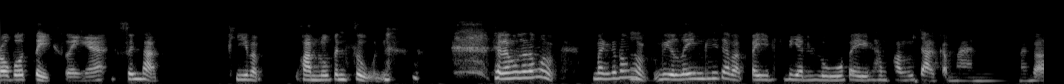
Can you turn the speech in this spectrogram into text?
robotics อะไรเงี้ย ซึ่งแบบพี่แบบความรู้เป็นศูนย์ฉะนั้นมันก็ต้องแบบมันก็ต้องแบบ willing ที่จะแบบไปเรียนรู้ไปทำความรู้จักกับมันแล้วก็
